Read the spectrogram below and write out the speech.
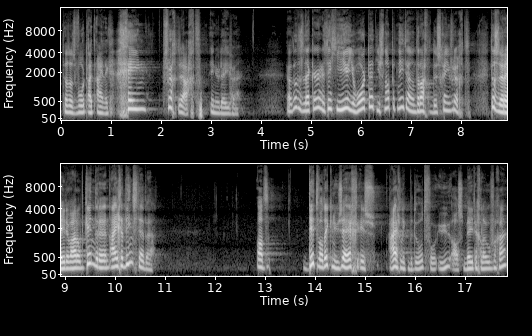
dat het woord uiteindelijk geen vrucht draagt in uw leven. Nou, dat is lekker. Dan zit je hier, je hoort het, je snapt het niet en dan draagt het dus geen vrucht. Dat is de reden waarom kinderen een eigen dienst hebben. Want dit wat ik nu zeg is eigenlijk bedoeld voor u als medegelovige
